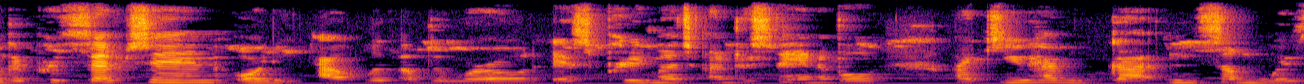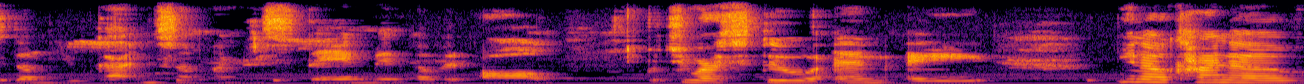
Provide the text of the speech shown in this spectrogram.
the perception or the outlook of the world is pretty much understandable. Like you have gotten some wisdom, you've gotten some understanding of it all, but you are still in a, you know, kind of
